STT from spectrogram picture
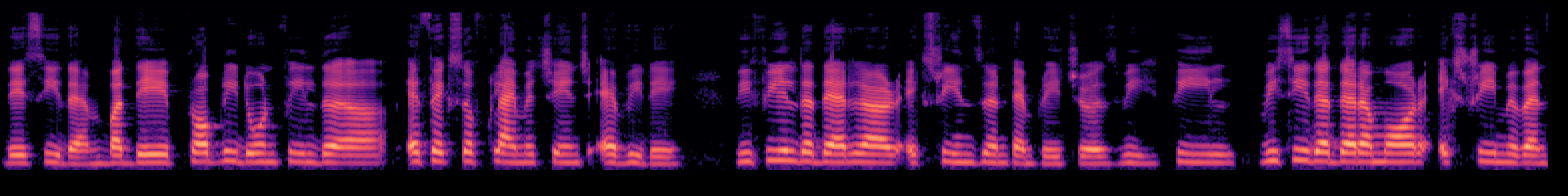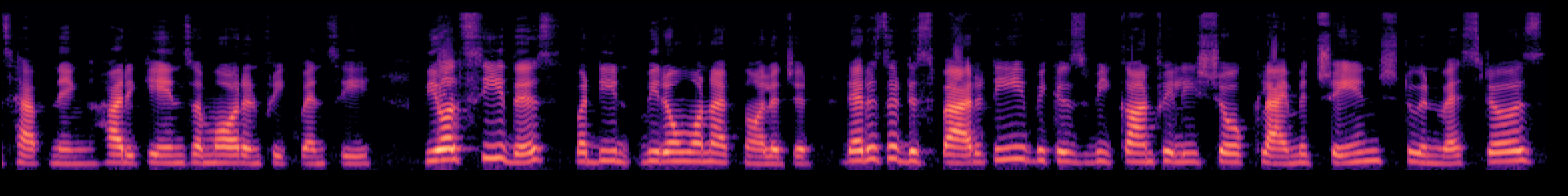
they see them, but they probably don't feel the effects of climate change every day. We feel that there are extremes in temperatures. We feel we see that there are more extreme events happening. Hurricanes are more in frequency. We all see this, but we don't want to acknowledge it. There is a disparity because we can't really show climate change to investors,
